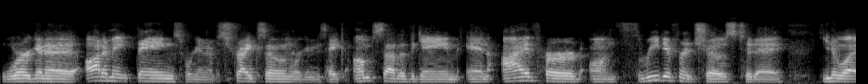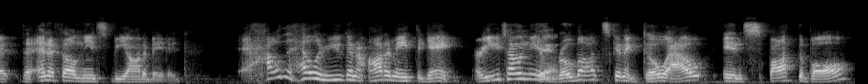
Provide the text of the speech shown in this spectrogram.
we're gonna automate things, we're gonna have strike zone, we're gonna take umps out of the game, and I've heard on three different shows today, you know what, the NFL needs to be automated. How the hell are you gonna automate the game? Are you telling me yeah. a robot's gonna go out and spot the ball?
